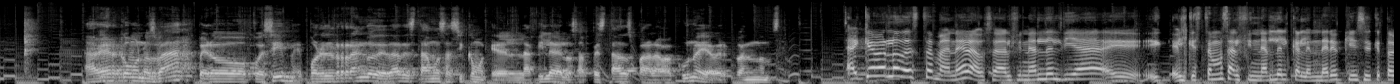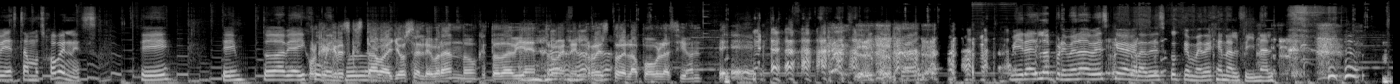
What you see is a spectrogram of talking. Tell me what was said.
a ver cómo nos va, pero pues sí, por el rango de edad estamos así como que en la fila de los apestados para la vacuna y a ver cuándo nos hay que verlo de esta manera, o sea, al final del día, eh, el que estemos al final del calendario quiere decir que todavía estamos jóvenes. Sí, sí, todavía hay ¿Por qué crees que estaba yo celebrando que todavía entro en el resto de la población? Mira, es la primera vez que agradezco que me dejen al final.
